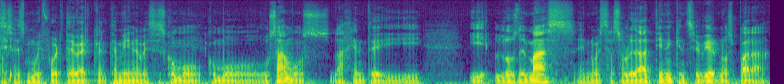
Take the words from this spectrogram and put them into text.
O sea, es muy fuerte ver que también a veces cómo, cómo usamos la gente y, y los demás en nuestra soledad tienen que servirnos para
